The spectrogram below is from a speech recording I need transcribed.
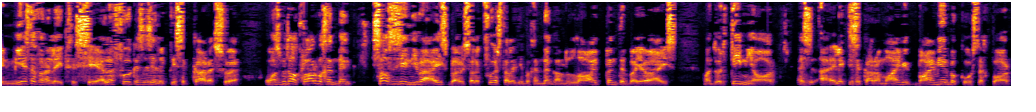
en meeste van hulle het gesê hulle fokus is elektriese karre. So ons moet al klaar begin dink, selfs as jy 'n nuwe huis bou, sal ek voorstel dat jy begin dink aan laaipunte by jou huis want oor 10 jaar is uh, elektriese karre baie baie meer bekostigbaar.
